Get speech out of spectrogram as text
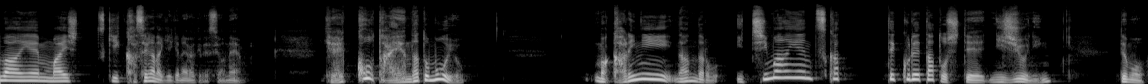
万円毎月稼がなきゃいけないわけですよね。結構大変だと思うよ。まあ、仮に、なんだろう、1万円使ってくれたとして20人でも、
